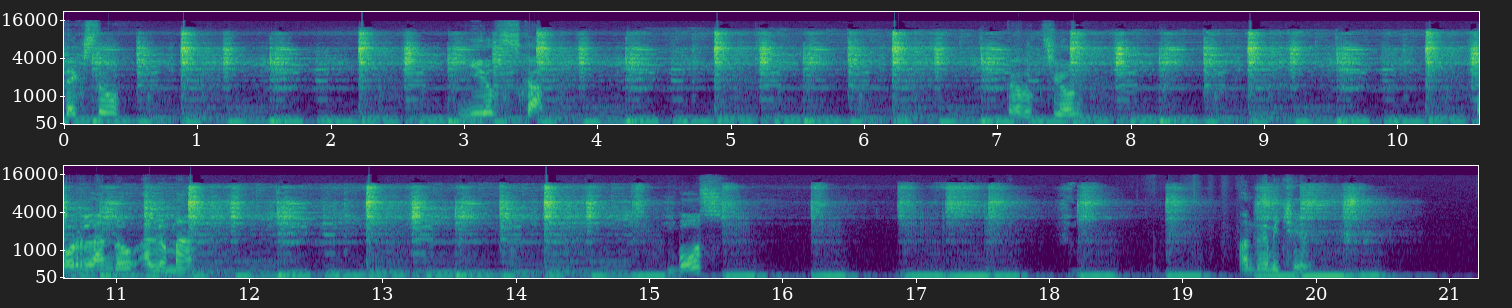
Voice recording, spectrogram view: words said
Texto. Niels Kapp. Traducción Orlando Alomá. Voz. André Michel.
